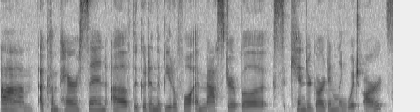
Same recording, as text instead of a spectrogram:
um, a comparison of The Good and the Beautiful and Master Books Kindergarten Language Arts.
